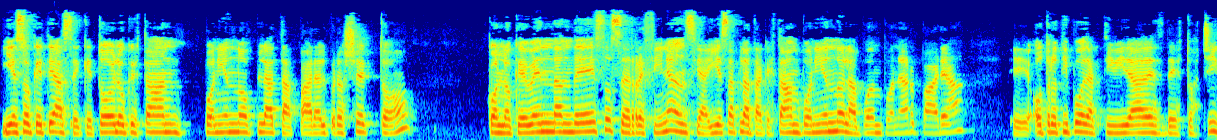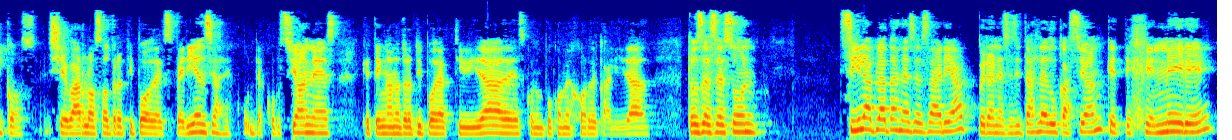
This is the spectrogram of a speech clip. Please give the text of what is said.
Y eso que te hace que todo lo que estaban poniendo plata para el proyecto, con lo que vendan de eso se refinancia y esa plata que estaban poniendo la pueden poner para eh, otro tipo de actividades de estos chicos, llevarlos a otro tipo de experiencias, de, excursiones, que tengan otro tipo de actividades con un poco mejor de calidad. Entonces es un, sí la plata es necesaria, pero necesitas la educación que te genere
